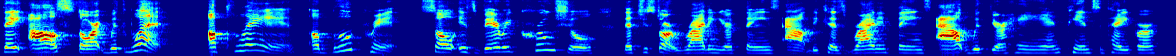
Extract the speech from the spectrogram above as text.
they all start with what? A plan, a blueprint. So it's very crucial that you start writing your things out because writing things out with your hand, pen to paper,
